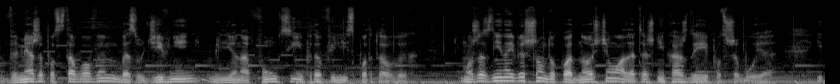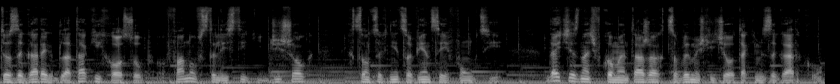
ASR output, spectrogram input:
W wymiarze podstawowym, bez udziwnień, miliona funkcji i profili sportowych. Może z nie najwyższą dokładnością, ale też nie każdy jej potrzebuje. I to zegarek dla takich osób, fanów stylistyki G-Shock, chcących nieco więcej funkcji. Dajcie znać w komentarzach, co wy myślicie o takim zegarku.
